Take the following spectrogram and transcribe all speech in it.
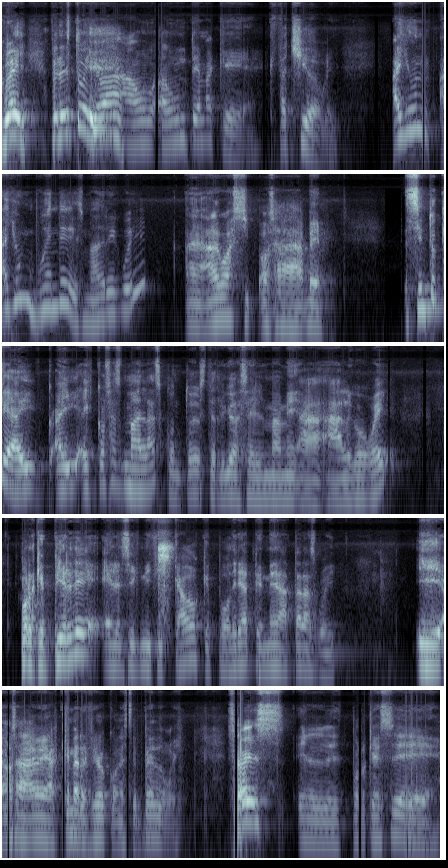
Güey, pero esto me lleva a un, a un tema que, que está chido, güey. Hay un, hay un buen de desmadre, güey. algo así, o sea, ve. Siento que hay, hay, hay cosas malas con todo este rollo de hacer el mame a, a algo, güey. Porque pierde el significado que podría tener atrás, güey. Y, o sea, a ver, ¿a qué me refiero con este pedo, güey? ¿Sabes el por qué se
